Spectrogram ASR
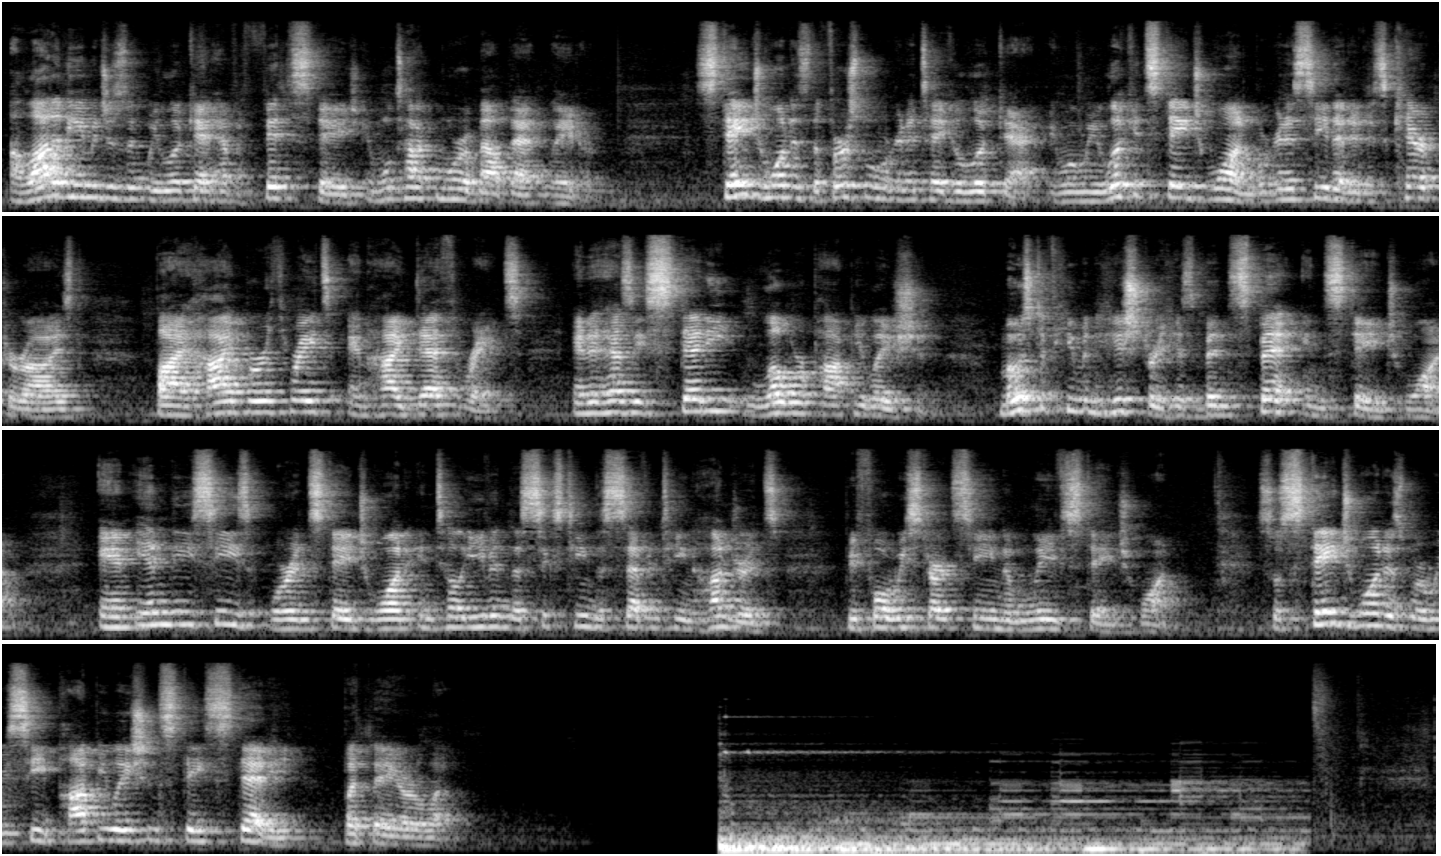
A lot of the images that we look at have a fifth stage, and we'll talk more about that later. Stage one is the first one we're going to take a look at. And when we look at stage one, we're going to see that it is characterized by high birth rates and high death rates. And it has a steady lower population. Most of human history has been spent in stage one. And MDCs were in stage one until even the 16 to 1700s before we start seeing them leave stage one. So stage one is where we see population stay steady, but they are low.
